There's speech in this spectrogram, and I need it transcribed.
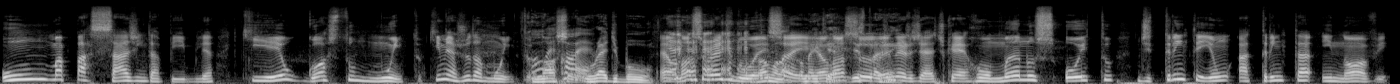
uma passagem da Bíblia que eu gosto muito, que me ajuda muito. O é- nosso é? Red Bull. É o nosso Red Bull, é Vamos isso lá, aí. como é É, o é? Nosso energético. É Romanos 8, de 31 a 39.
